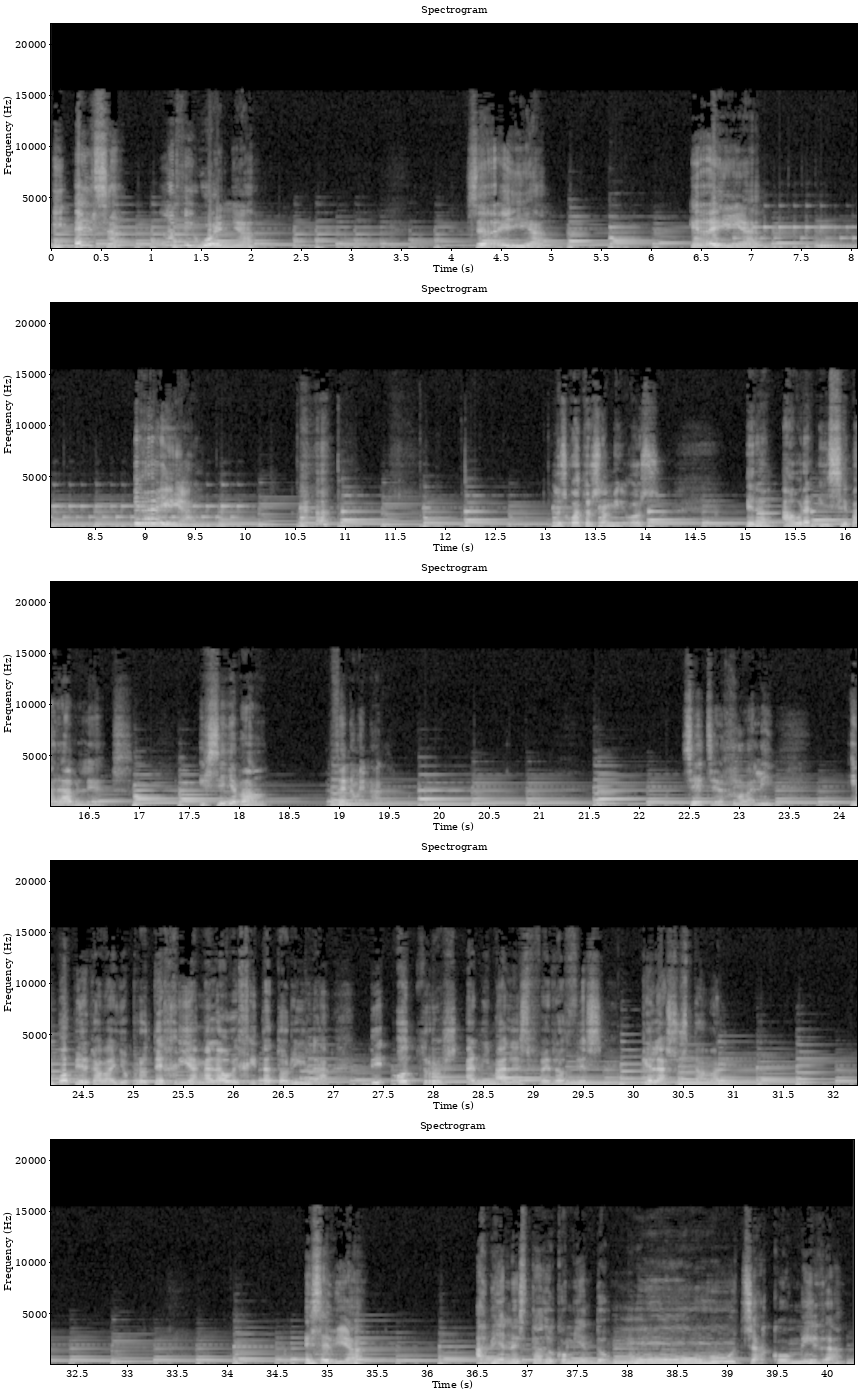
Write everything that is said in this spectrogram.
y Elsa la cigüeña. Se reían y reían y reían. Los cuatro amigos eran ahora inseparables y se llevaban fenomenal. Cheche el jabalí y Poppy el caballo protegían a la ovejita Torila de otros animales feroces que la asustaban. Ese día habían estado comiendo mucha comida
